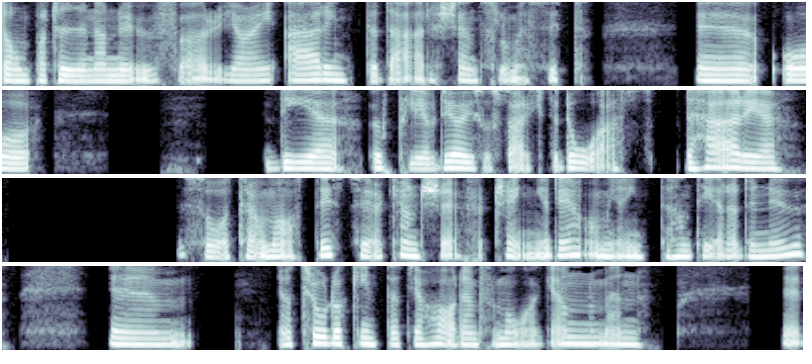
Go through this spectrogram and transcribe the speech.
de partierna nu för jag är inte där känslomässigt. Eh, och det upplevde jag ju så starkt då att det här är så traumatiskt så jag kanske förtränger det om jag inte hanterar det nu. Eh, jag tror dock inte att jag har den förmågan, men eh,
